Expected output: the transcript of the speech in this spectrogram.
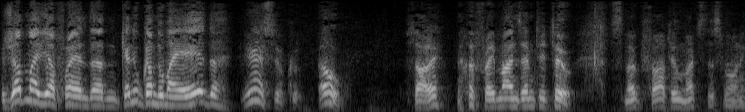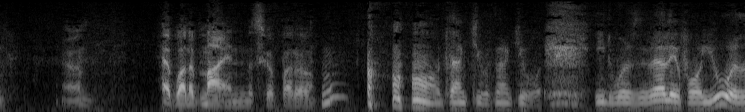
Japp, my dear friend, um, can you come to my aid? Yes, of course. Oh, sorry. Afraid mine's empty, too. Smoked far too much this morning. Um, have one of mine, Monsieur Poirot. Oh, thank you, thank you. It was really for you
